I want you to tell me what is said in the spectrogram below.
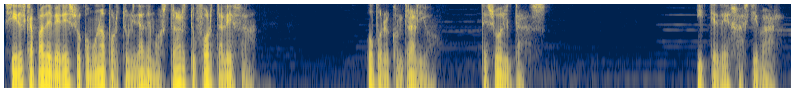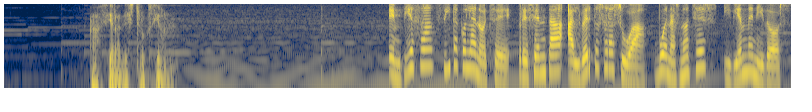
Si eres capaz de ver eso como una oportunidad de mostrar tu fortaleza. O por el contrario, te sueltas y te dejas llevar hacia la destrucción. Empieza Cita con la Noche. Presenta Alberto Sarasúa. Buenas noches y bienvenidos.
